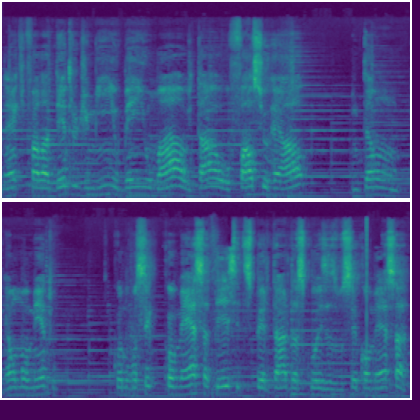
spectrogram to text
né? Que fala dentro de mim o bem e o mal e tal, o falso e o real. Então, é um momento quando você começa a ter esse despertar das coisas, você começa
